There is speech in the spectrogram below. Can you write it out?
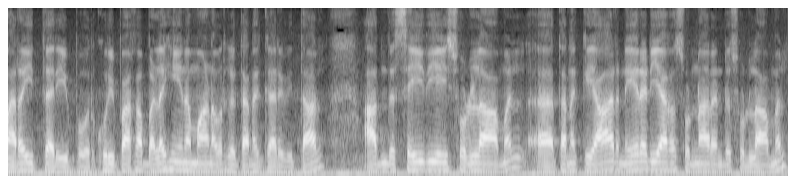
மறைத்து அறிவிப்பவர். குறிப்பாக பலகீனமானவர்கள் தனக்கு அறிவித்தால் அந்த செய்தியை சொல்லாமல் தனக்கு யார் நேரடியாக சொன்னார் என்று சொல்லாமல்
